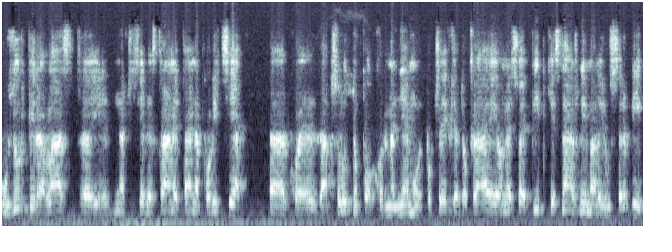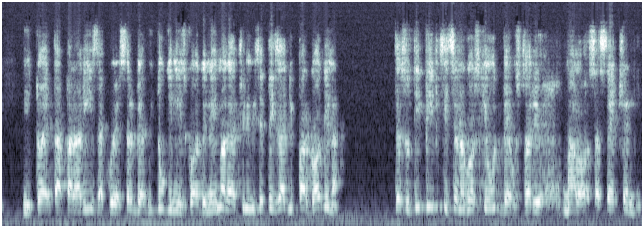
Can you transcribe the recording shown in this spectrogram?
uzurpira vlast, e, znači s jedne strane tajna policija, e, koja je apsolutno pokorna njemu od početka do kraja i one svoje pipke snažne imali u Srbiji i to je ta paraliza koju je Srbija dugi niz godina imala, a čini mi se tih zadnjih par godina. Da su ti pipci crnogorske udbe u stvari malo sasečeni,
